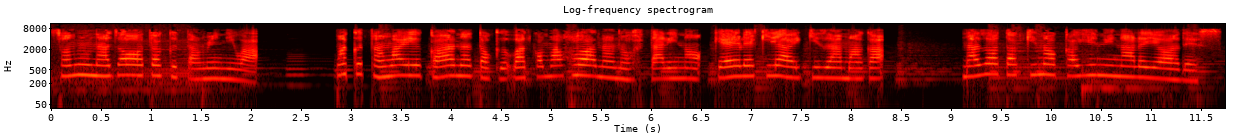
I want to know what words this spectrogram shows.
その謎を解くためには、マクタマユコアナとクワコマフアナの二人の経歴や生き様が謎解きの鍵になるようです。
